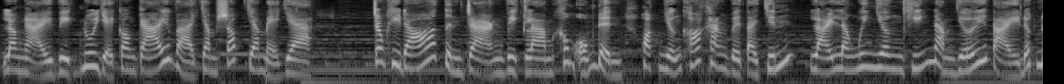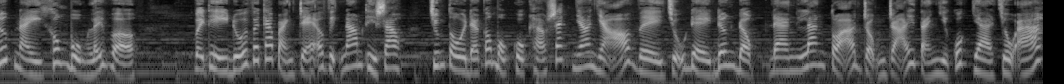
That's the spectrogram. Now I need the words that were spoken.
lo ngại việc nuôi dạy con cái và chăm sóc cha mẹ già. Trong khi đó, tình trạng việc làm không ổn định hoặc những khó khăn về tài chính lại là nguyên nhân khiến nam giới tại đất nước này không buồn lấy vợ. Vậy thì đối với các bạn trẻ ở Việt Nam thì sao? Chúng tôi đã có một cuộc khảo sát nho nhỏ về chủ đề đơn độc đang lan tỏa rộng rãi tại nhiều quốc gia châu Á.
